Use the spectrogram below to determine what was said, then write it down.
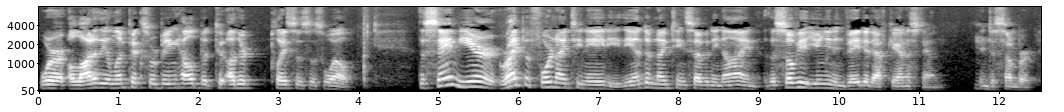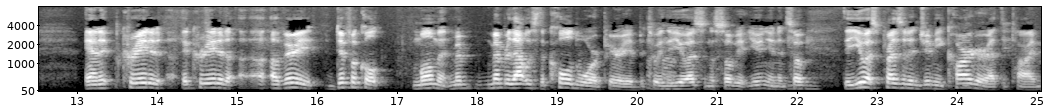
where a lot of the Olympics were being held, but to other places as well. The same year, right before 1980, the end of 1979, the Soviet Union invaded Afghanistan in December, and it created it created a, a, a very difficult moment. Remember, remember, that was the Cold War period between Uh-huh. the U.S. and the Soviet Union, and so the U.S. President Jimmy Carter at the time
